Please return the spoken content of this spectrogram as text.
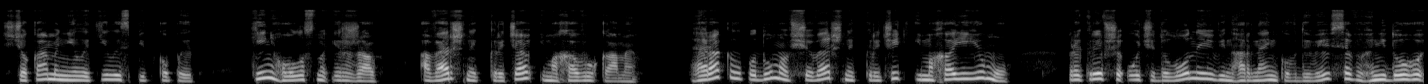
що камені летіли з-під копит. Кінь голосно іржав, а вершник кричав і махав руками. Геракл подумав, що вершник кричить і махає йому. Прикривши очі долонею, він гарненько вдивився в гнідого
